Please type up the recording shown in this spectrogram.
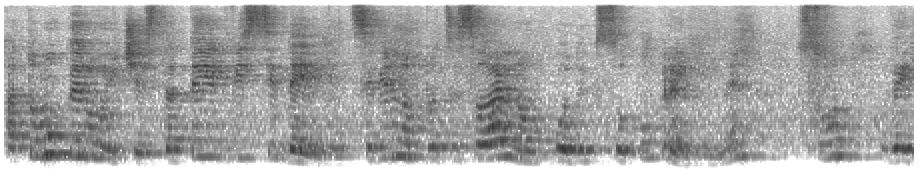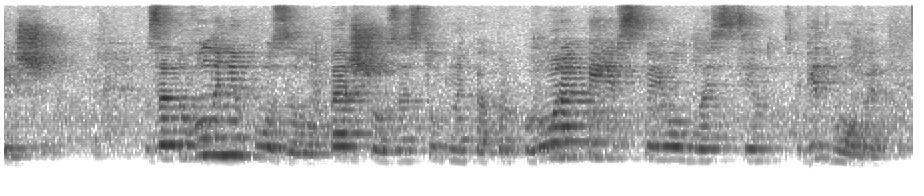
А тому, керуючи статтею 209 Цивільно-процесуального кодексу України, суд вирішив в задоволенні позову першого заступника прокурора Київської області відмовити.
